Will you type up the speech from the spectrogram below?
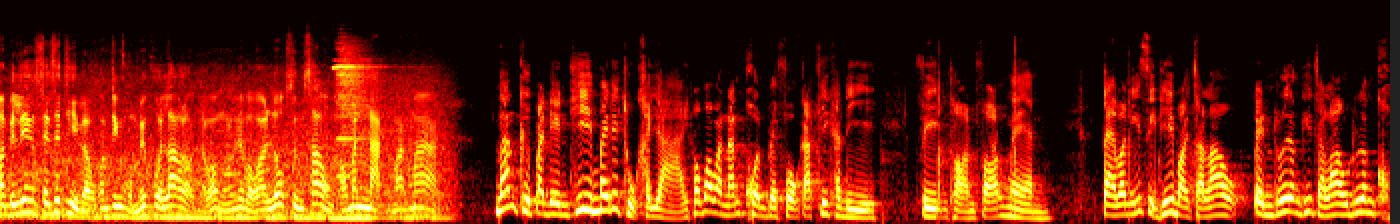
มันเป็นเรื่องเซนซิทีฟแบบความจริงผมไม่ควรเล่าหรอกแต่ว่าผมจะบอกว่าโรคซึมเศร้าของเขามันหนักมากนั่นคือประเด็นที่ไม่ได้ถูกขยาย เพราะว่าวันนั้นคนไปโฟกัสที่คดี ฟิล์มถอนฟ้องแมน แต่วันนี้สิ่งที่บอยจะเล่าเป็นเรื่องที่จะเล่าเรื่องข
